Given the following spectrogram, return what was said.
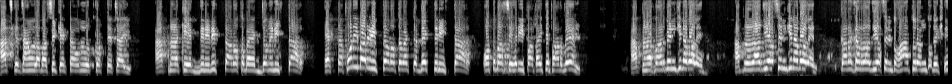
আজকে চাংলাবাসীকে একটা অনুরোধ করতে চাই। আপনারা কি একদিনের ইফতার অথবা একজনের ইফতার, একটা পরিবারের ইফতার অথবা একটা ব্যক্তির ইফতার অথবা সেহেরি পাঠাইতে পারবেন? আপনারা পারবেন কিনা বলেন? আপনারা রাজি আছেন কিনা বলেন? কারা কারা রাজি আছেন তো হাত উড়ান তো দেখি।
